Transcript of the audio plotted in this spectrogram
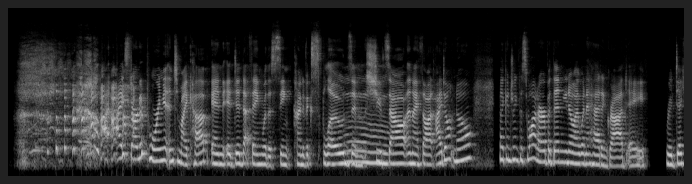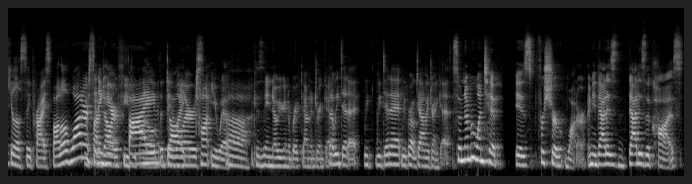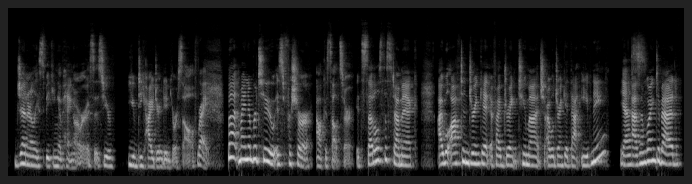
I, started pouring it into my cup, and it did that thing where the sink kind of explodes and Mm. shoots out. And I thought, I don't know if I can drink this water. But then, you know, I went ahead and grabbed a ridiculously priced bottle of water sitting $5 here. Fiji Five that they like dollars. taunt you with Ugh. because they know you're going to break down and drink it. But we did it. We we did it. We broke down. We drank it. So number one tip is for sure water. I mean that is that is the cause generally speaking of hangovers is you you've dehydrated yourself. Right. But my number 2 is for sure Alka-Seltzer. It settles the stomach. I will often drink it if I've drank too much. I will drink it that evening Yes. as I'm going to bed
